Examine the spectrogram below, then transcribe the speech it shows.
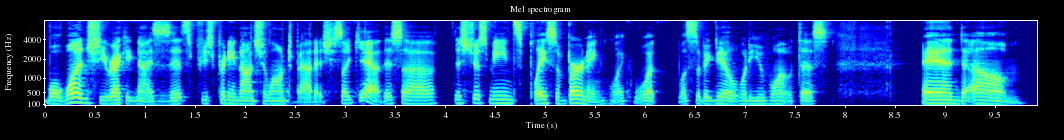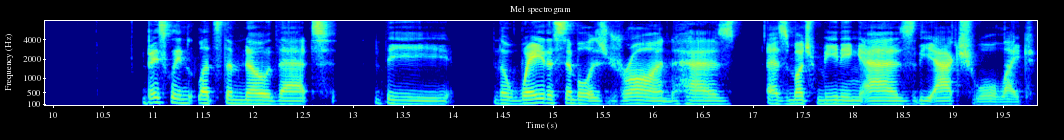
well, one, she recognizes it. She's pretty nonchalant about it. She's like, "Yeah, this, uh, this just means place of burning. Like, what, what's the big deal? What do you want with this?" And um, basically lets them know that the the way the symbol is drawn has as much meaning as the actual like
